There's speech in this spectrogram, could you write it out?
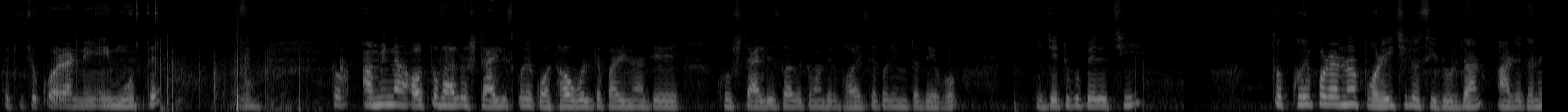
তো কিছু করার নেই এই মুহূর্তে। তো তো আমি না অত ভালো স্টাইলিশ করে কথাও বলতে পারি না যে খুব স্টাইলিশভাবে তোমাদের ভয়েস রেকর্ডিংটা দেব। তো যেটুকু পেরেছি। তো খই পড়ানোর পরেই ছিল সিঁদুরদান আর এখানে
